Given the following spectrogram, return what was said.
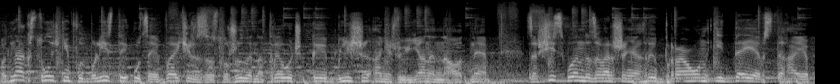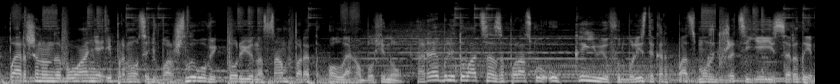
Однак столичні футболісти у цей вечір заслужили на три очки більше аніж львів'яни на одне. За 6 хвилин до завершення гри Браун ідея встигає перше на набування і приносить важливу вікторію насамперед Олегу Блохіну. Реабілітуватися за поразку у Києві футболісти Карпат зможуть вже цієї середи.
